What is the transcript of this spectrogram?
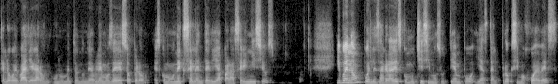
que luego va a llegar un, un momento en donde hablemos de eso, pero es como un excelente día para hacer inicios. Y bueno, pues les agradezco muchísimo su tiempo y hasta el próximo jueves.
